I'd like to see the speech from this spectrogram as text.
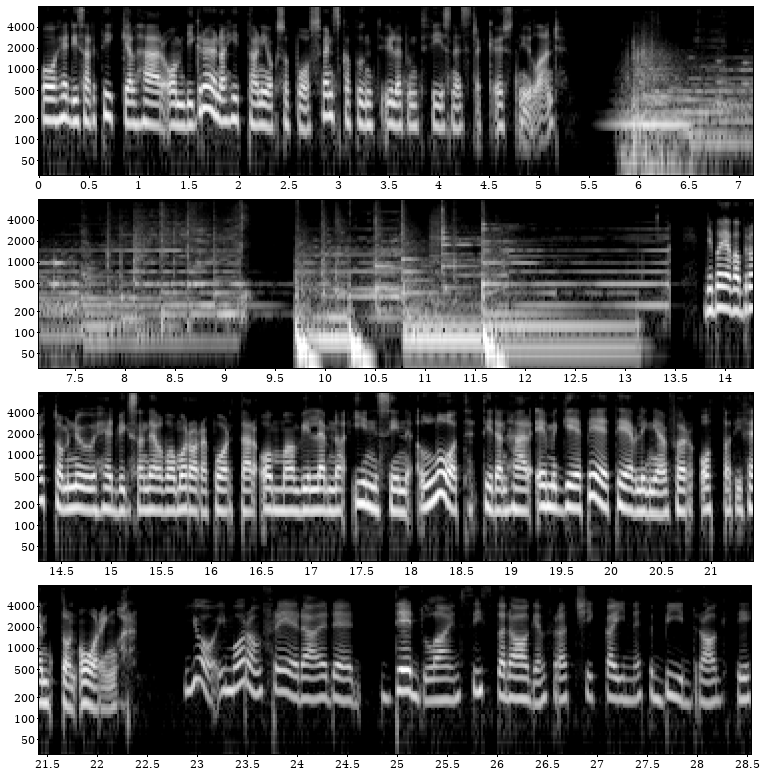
Och Heddis artikel här om de gröna hittar ni också på svenska.yle.fi östnyland. Det börjar vara bråttom nu, Hedvig Sandell, vår morgonreporter, om man vill lämna in sin låt till den här MGP-tävlingen för 8-15-åringar. Jo, imorgon fredag är det deadline, sista dagen för att skicka in ett bidrag till,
